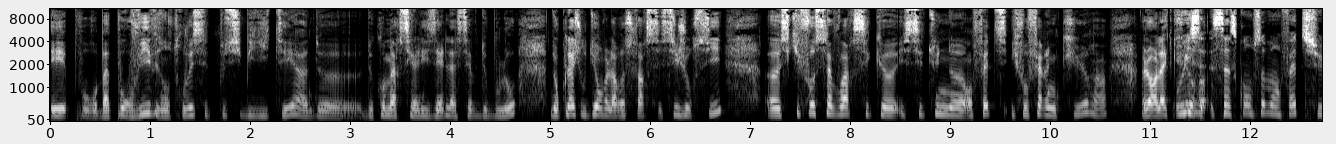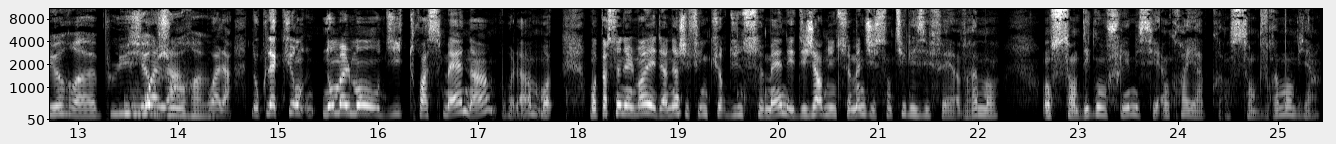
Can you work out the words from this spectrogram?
et pour bah, pour vivre, ils ont trouvé cette possibilité hein, de, de commercialiser la sève de boulot. Donc là, je vous dis, on va la recevoir ces, ces jours-ci. Euh, ce qu'il faut savoir, c'est que c'est une, en fait, il faut faire une cure. Hein. Alors la cure, oui, ça, ça, se consomme en fait sur euh, plusieurs voilà, Donc la cure, normalement, on dit trois semaines. Hein, voilà. Moi, moi personnellement, l'année dernière, j'ai fait une cure d'une semaine et déjà en une semaine, j'ai senti les effets. Hein, vraiment, on se sent dégonflé, mais c'est incroyable. Quoi. On se sent vraiment bien.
